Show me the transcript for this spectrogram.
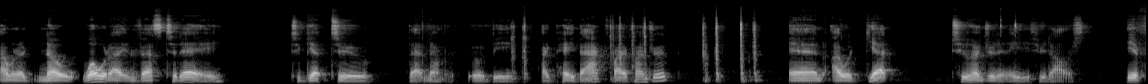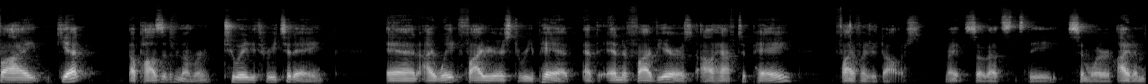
I want to know what would I invest today to get to that number. It would be I pay back 500 and I would get $283. If I get a positive number, 283 today, and I wait five years to repay it, at the end of five years, I'll have to pay $500 right? So that's the similar item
